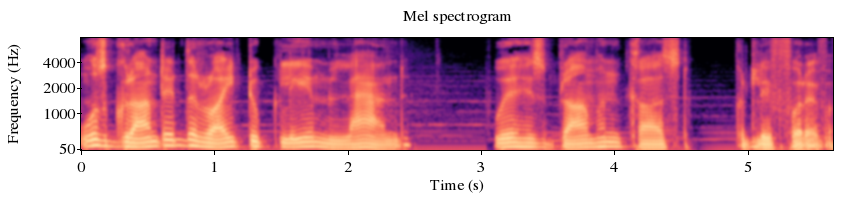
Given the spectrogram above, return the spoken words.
was granted the right to claim land where his Brahman caste could live forever.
